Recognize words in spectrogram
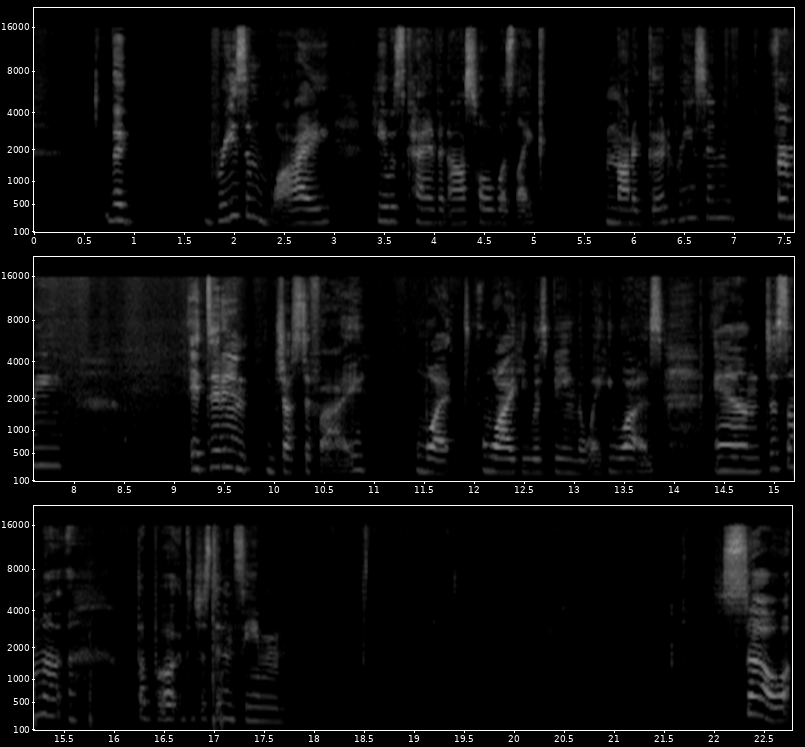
the reason why he was kind of an asshole was like not a good reason for me. It didn't justify what why he was being the way he was. And just some of the book just didn't seem so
